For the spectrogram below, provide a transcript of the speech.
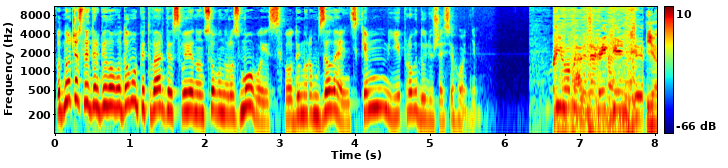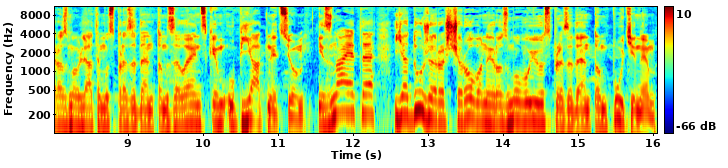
Водночас лідер Білого Дому підтвердив свою анонсовану розмову із Володимиром Зеленським. Її проведуть вже сьогодні. Я розмовлятиму з президентом Зеленським у п'ятницю. І знаєте, я дуже розчарований розмовою з президентом Путіним.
